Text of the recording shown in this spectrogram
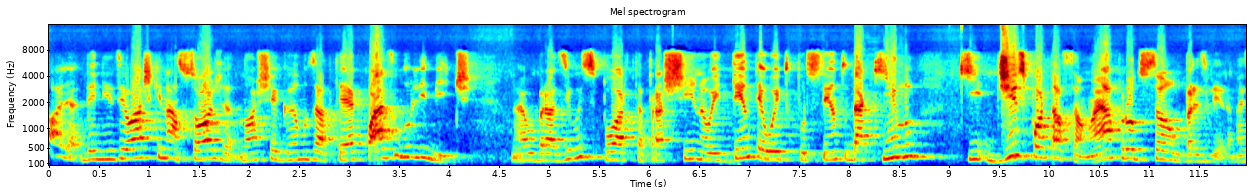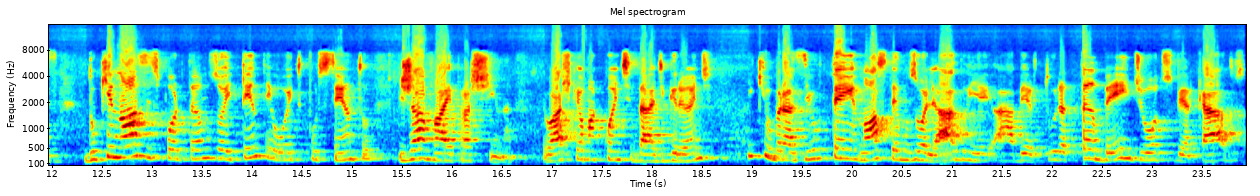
Olha, Denise, eu acho que na soja nós chegamos até quase no limite. Né? O Brasil exporta para a China 88% daquilo que, de exportação, não é a produção brasileira, mas do que nós exportamos, 88% já vai para a China. Eu acho que é uma quantidade grande e que o Brasil tem, nós temos olhado e a abertura também de outros mercados,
